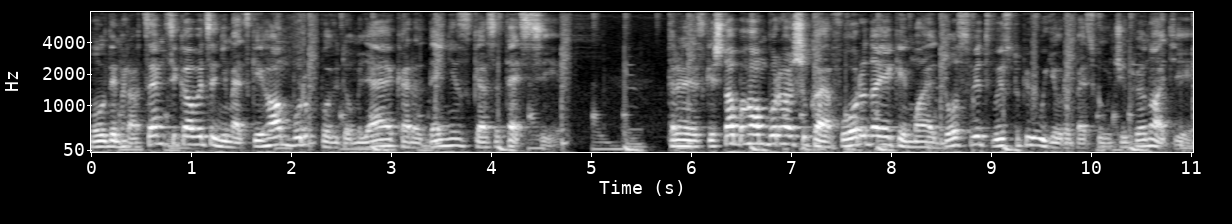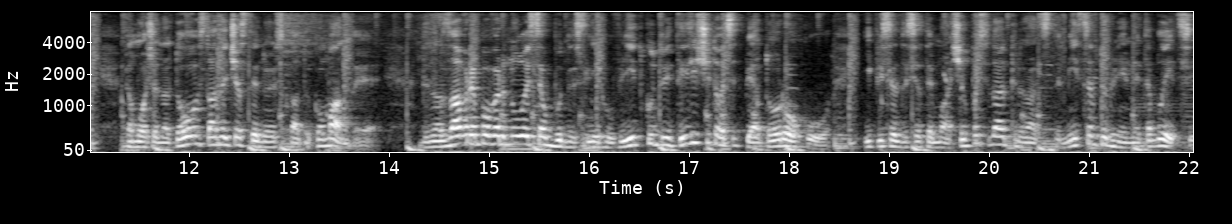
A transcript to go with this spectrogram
Молодим гравцем цікавиться німецький гамбург, повідомляє Караденіс Газетессі. Тренерський штаб Гамбурга шукає Форда, який має досвід виступів у європейському чемпіонаті та може надовго стати частиною складу команди. Динозаври повернулися в Бундеслігу влітку 2025 року і після 10 матчів посідають 13 місце в турнірній таблиці.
